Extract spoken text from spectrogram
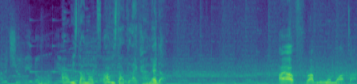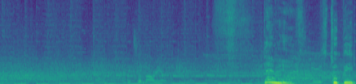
and it should be enough from here. How is that not? How is that like an header? I have probably one more attack. It's from Mario. Damn it stupid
